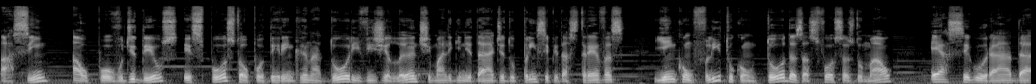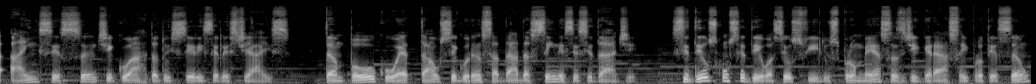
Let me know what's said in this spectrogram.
Assim, ao povo de Deus, exposto ao poder enganador e vigilante malignidade do príncipe das trevas e em conflito com todas as forças do mal, é assegurada a incessante guarda dos seres celestiais. Tampouco é tal segurança dada sem necessidade. Se Deus concedeu a seus filhos promessas de graça e proteção,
